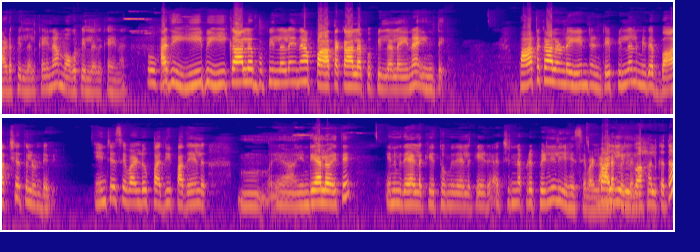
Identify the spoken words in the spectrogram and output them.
ఆడపిల్లలకైనా మగపిల్లలకైనా. అది ఈ ఈ కాలపు పిల్లలైనా పాతకాలపు పిల్లలైనా ఇంతే. పాతకాలంలో ఏంటంటే పిల్లల మీద బాధ్యతలు ఉండేవి ఏం చేసేవాళ్ళు? పది పదేళ్ళు ఇండియాలో అయితే ఎనిమిదేళ్ళకి తొమ్మిదేళ్ళకి చిన్నప్పుడే పెళ్ళిళ్ళు చేసేవాళ్ళు. వివాహాలు కదా?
